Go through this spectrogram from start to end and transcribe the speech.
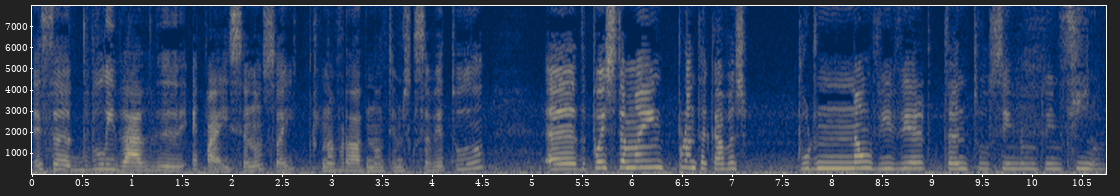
essa debilidade de epá, isso eu não sei, porque na verdade não temos que saber tudo. Uh, depois também, pronto, acabas por não viver tanto o síndrome do impostor. Sim,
